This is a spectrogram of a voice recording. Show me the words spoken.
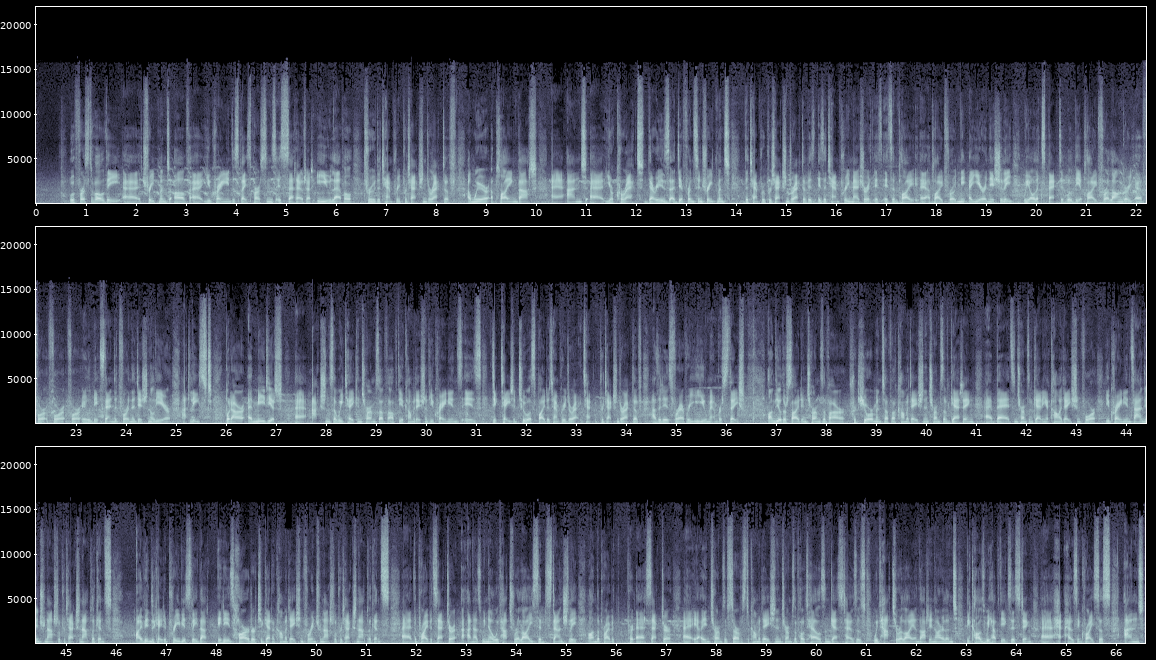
Well, first of all, the uh, treatment of uh, Ukrainian displaced persons is set out at EU level through the Temporary Protection Directive, and we're applying that. Uh, and uh, you're correct, there is a difference in treatment. The Temporary Protection Directive is, is a temporary measure, it's, it's apply, uh, applied for a, a, year initially. We all expect it will be applied for a longer, uh, for, for, for it'll be extended for an additional year at least. But our immediate actions that we take in terms of, of the accommodation of Ukrainians is dictated to us by the Temporary direct, Temp Protection Directive, as it is for every EU member state. On the other side, in terms of our procurement of accommodation, in terms of getting uh, beds, in terms of getting accommodation for Ukrainians and international protection applicants, I've indicated previously that it is harder to get accommodation for international protection applicants. Uh, the private sector, and as we know, we've had to rely substantially on the private uh, sector uh, in terms of serviced accommodation, in terms of hotels and guest houses. We've had to rely on that in Ireland because we have the existing uh, housing crisis and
